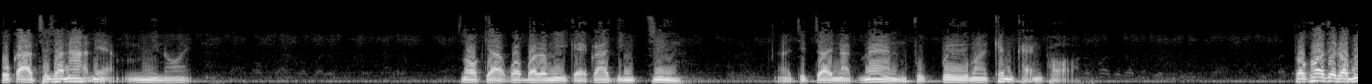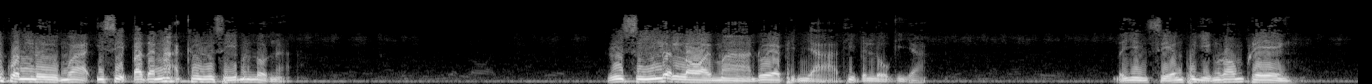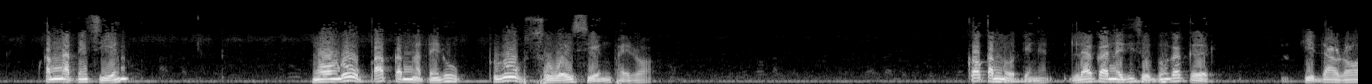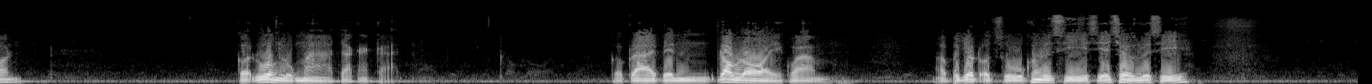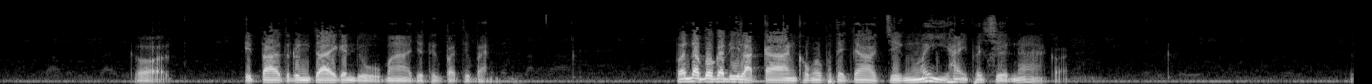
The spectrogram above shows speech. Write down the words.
โอกาสชนะเนี่ยมีน้อย นอกจากว่าบารมีแก่กล้าจริง ๆ จิตใจหนักแน่น ฝึกปรือมาเข้มแข็งพอ เพราะข้อที่เราไม่ควรลืมว่าอิสิปตนะคือฤาษีมันหล่นอะฤาษีเลื่อนลอยมาด้วยอภิญญาที่เป็นโลกิยะได้ยินเสียงผู้หญิงร้องเพลงกำหนัดในเสียง มองรูปปั๊บกำหนัดในรูป รูปสวยเสียงไพเราะ ก็กำหนดอย่างนั้น แล้วก็ในที่สุดมันก็เกิดจิตดาวร้อน ก็ร่วงลงมาจากอากาศ ก็กลายเป็นร่องรอยความอประยชน์อดสูของฤาษีเสียเชิงฤาษีก็ติดตาตรึงใจกันอยู่มาจนถึงปัจจุบันเพราะตามปกติหลักการของพระพุทธเจ้าจึงไม่ให้เผชิญหน้าก่อน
